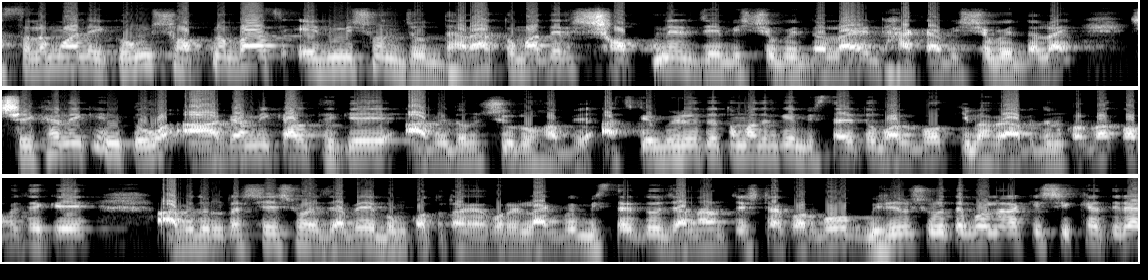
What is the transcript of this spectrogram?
আসসালামু আলাইকুম, স্বপ্নবাজ এডমিশন যোদ্ধারা, তোমাদের স্বপ্নের যে বিশ্ববিদ্যালয়, ঢাকা বিশ্ববিদ্যালয়, সেখানে কিন্তু আগামীকাল থেকে আবেদন শুরু হবে। আজকে ভিডিওতে তোমাদেরকে বিস্তারিত বলব, কীভাবে আবেদন করবা, কবে থেকে আবেদনটা শেষ হয়ে যাবে এবং কত টাকা করে লাগবে, বিস্তারিত জানার চেষ্টা করব। ভিডিওর শুরুতে বলে রাখি, শিক্ষার্থীরা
